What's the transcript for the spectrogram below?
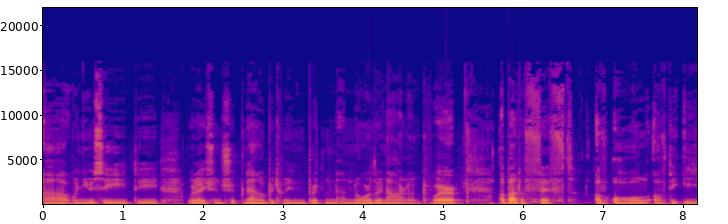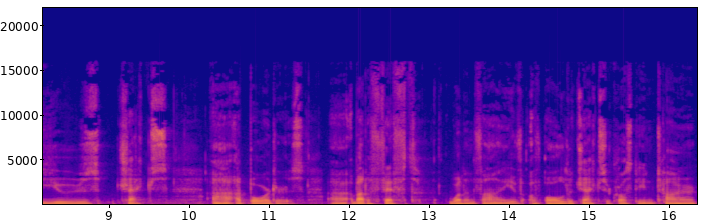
uh, when you see the relationship now between Britain and Northern Ireland, where about a fifth of all of the EU's checks uh, at borders, uh, about a fifth one in five of all the checks across the entire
